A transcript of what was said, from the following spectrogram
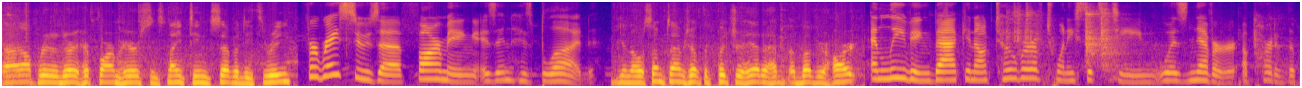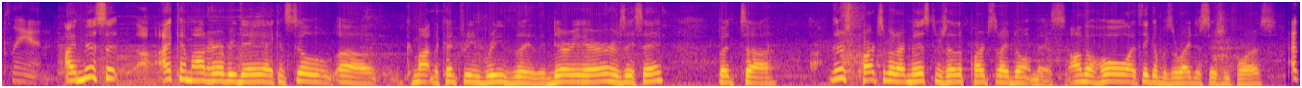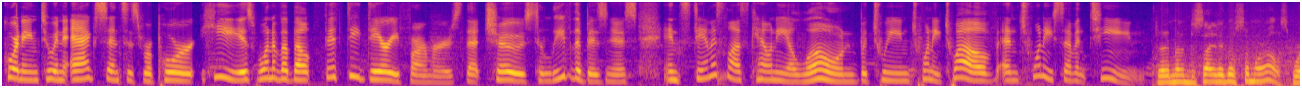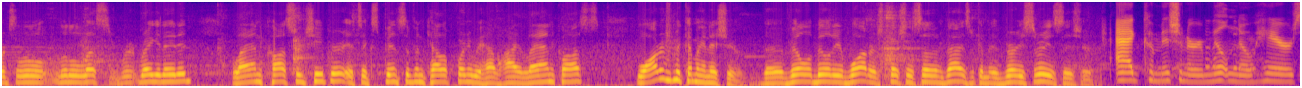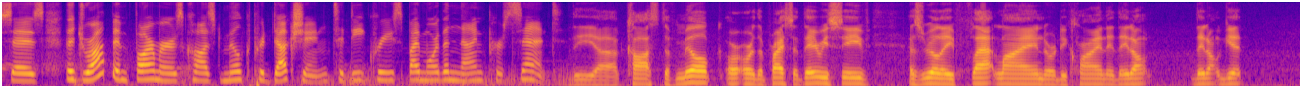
I operated a dairy farm here since 1973. For Ray Souza, farming is in his blood. You know, sometimes you have to put your head above your heart. And leaving back in October of 2016 was never a part of the plan. I miss it. I come out here every day. I can still uh, come out in the country and breathe the, the dairy air, as they say. But uh, there's parts of it I missed, and there's other parts that I don't miss. On the whole, I think it was the right decision for us. According to an Ag Census report, he is one of about 50 dairy farmers that chose to leave the business in Stanislaus County alone between 2012 and 2017. Dairymen decided to go somewhere else where it's a little, little less regulated. Land costs are cheaper. It's expensive in California. We have high land costs. Water is becoming an issue. The availability of water, especially Southern Valley, is becoming a very serious issue. Ag Commissioner Milton O'Haire says the drop in farmers caused milk production to decrease by more than 9%. The uh, cost of milk or, or the price that they receive has really flatlined or declined. They don't, they don't get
